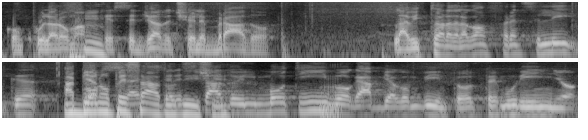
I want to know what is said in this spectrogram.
con cui la Roma mm. ha festeggiato e celebrato la vittoria della Conference League abbiano pesato è stato il motivo mm. che abbia convinto oltre Murigno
